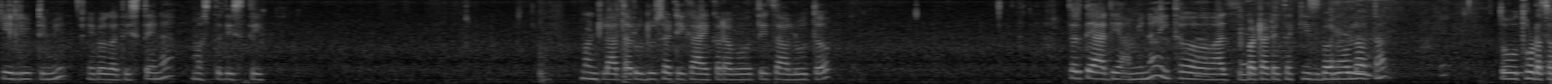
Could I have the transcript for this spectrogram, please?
केली होती मी. हे बघा दिसते ना? मस्त दिसते. म्हटलं आता ऋदूसाठी काय करावं? ते चालू होतं. तर त्याआधी आम्ही ना इथं आज बटाट्याचा किस बनवला होता. तो थोडासा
